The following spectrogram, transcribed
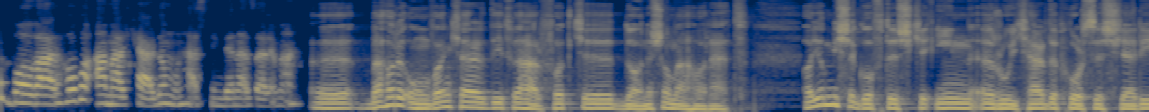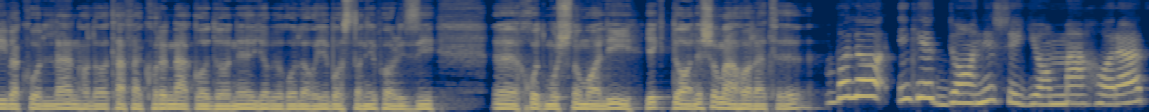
و باورها و عملکردمون هستیم به نظر من. بهار عنوان کردی تو حرفات که دانش و مهارت. آیا میشه گفتش که این رویکرد پرسشگری و کلا حالا تفکر نقادانه یا به قول آقای باستانی پاریزی خودمشتمالی یک دانش و مهارته؟ والا اینکه دانش یا مهارت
